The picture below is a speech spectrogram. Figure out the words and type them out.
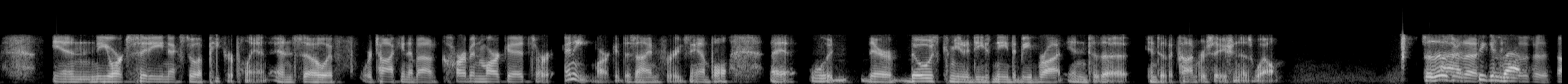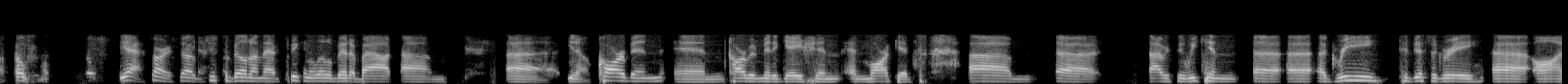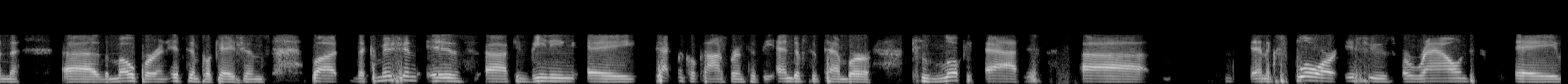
in New York City next to a peaker plant. And so, if we're talking about carbon markets or any market design, for example, uh, would there those communities need to be brought into the into the conversation as well. So those uh, are the speaking about, those are the top. Oh, yeah, sorry. So just to build on that, speaking a little bit about um, uh, you know, carbon and carbon mitigation and markets. Um, uh, obviously, we can uh, uh agree to disagree uh, on uh, the MOPR and its implications, but the commission is convening a technical conference at the end of September to look at and explore issues around a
